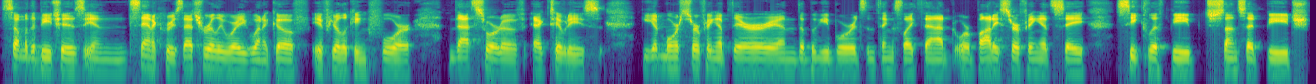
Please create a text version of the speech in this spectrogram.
some of the beaches in Santa Cruz. That's really where you want to go if, if you're looking for that sort of activities. You get more surfing up there and the boogie boards and things like that, or body surfing at, say, Seacliff Beach, Sunset Beach,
